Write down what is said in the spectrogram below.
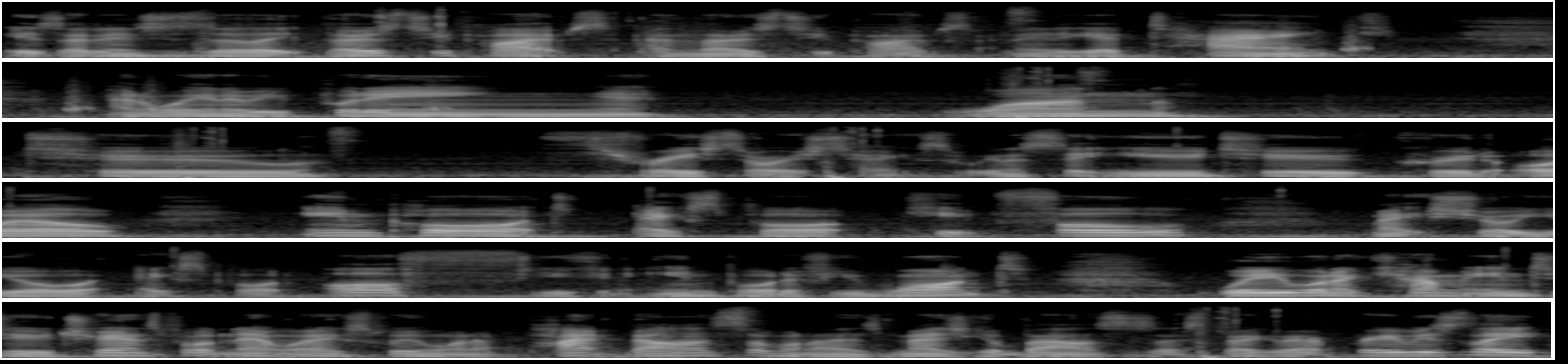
is I need to delete those two pipes and those two pipes. I need to get a tank and we're going to be putting one, two, three storage tanks. We're going to set you to crude oil, import, export, keep full. Make sure your export off. You can import if you want. We want to come into transport networks. We want a pipe balancer, one of those magical balancers I spoke about previously.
